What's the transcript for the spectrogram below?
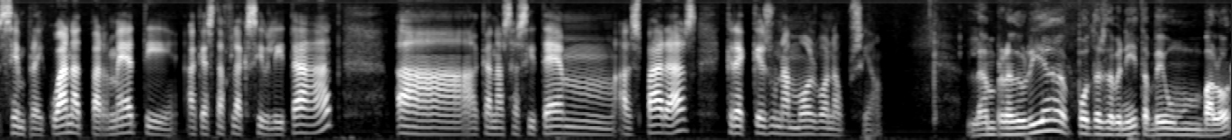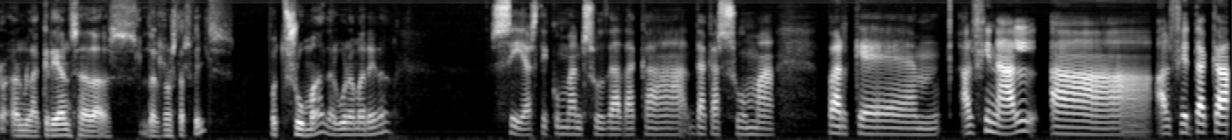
sempre i quan et permeti aquesta flexibilitat eh, que necessitem els pares, crec que és una molt bona opció. L'emprenedoria pot esdevenir també un valor en la criança dels, dels nostres fills? Pot sumar d'alguna manera? Sí, estic convençuda de que, de que suma perquè al final eh, el fet de que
